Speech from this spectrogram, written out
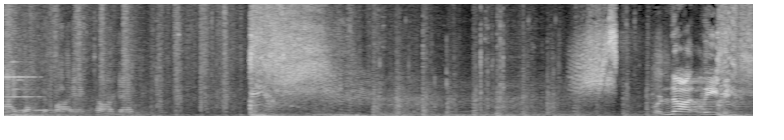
Identifying target. We're not leaving!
